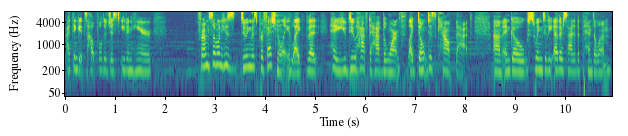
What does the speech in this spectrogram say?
I think it's helpful to just even hear from someone who's doing this professionally, like that. Hey, you do have to have the warmth. Like, don't discount that, um, and go swing to the other side of the pendulum.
